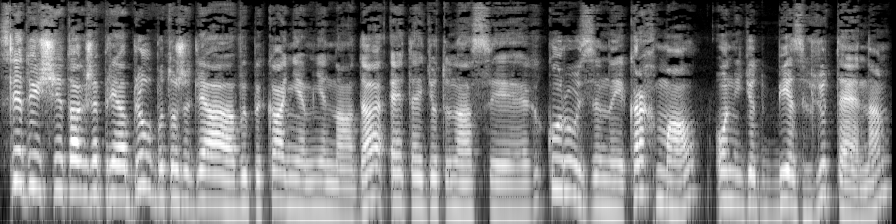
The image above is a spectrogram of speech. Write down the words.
Следующее также приобрел бы тоже для выпекания мне надо. Это идет у нас кукурузный крахмал. Он идет без глютена.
